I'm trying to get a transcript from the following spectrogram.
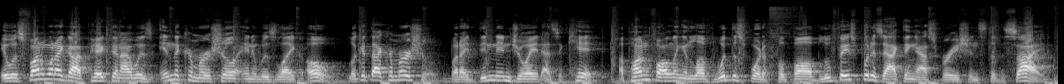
It was fun when I got picked and I was in the commercial and it was like, oh, look at that commercial, but I didn't enjoy it as a kid. Upon falling in love with the sport of football, Blueface put his acting aspirations to the side,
